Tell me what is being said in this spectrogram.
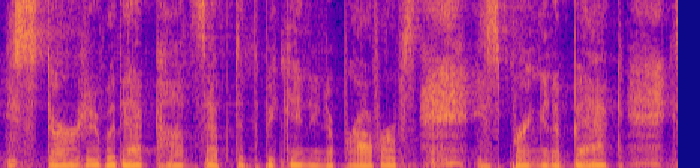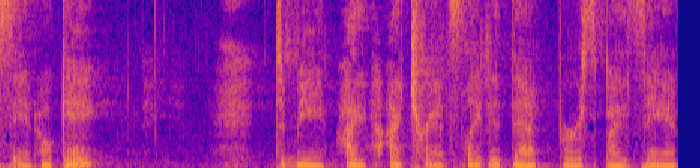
He started with that concept at the beginning of Proverbs. He's bringing it back. He's saying, okay, to me, I, I translated that verse by saying,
